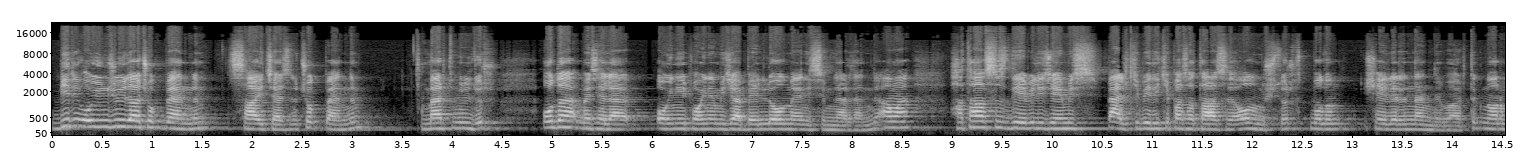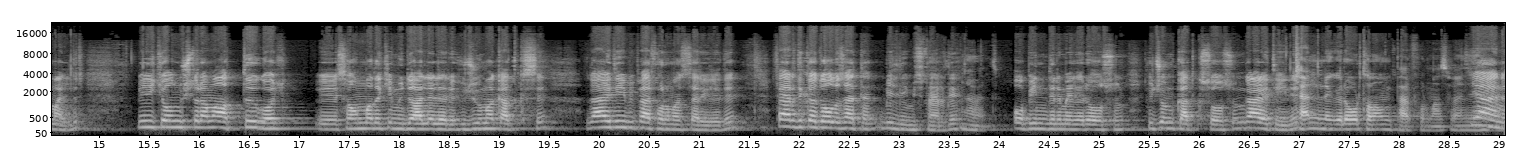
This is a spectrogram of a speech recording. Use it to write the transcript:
Bir oyuncuyu daha çok beğendim. Saha içerisinde çok beğendim. Mert Müldür. O da mesela oynayıp oynamayacağı belli olmayan isimlerdendi ama hatasız diyebileceğimiz belki bir iki pas hatası olmuştur. Futbolun şeylerindendir bu artık normaldir. Bir iki olmuştur ama attığı gol, e, savunmadaki müdahaleleri, hücuma katkısı gayet iyi bir performans sergiledi. Ferdi Kadıoğlu zaten bildiğimiz Ferdi. Evet. O bindirmeleri olsun, hücum katkısı olsun gayet iyiydi. Kendine göre ortalama bir performans bence. Yani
